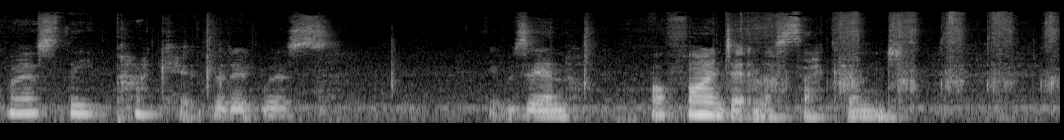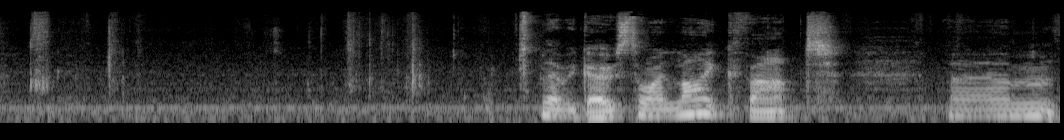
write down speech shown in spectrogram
Where's the packet that it was it was in. I'll find it in a second. There we go, so I like that. Um,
